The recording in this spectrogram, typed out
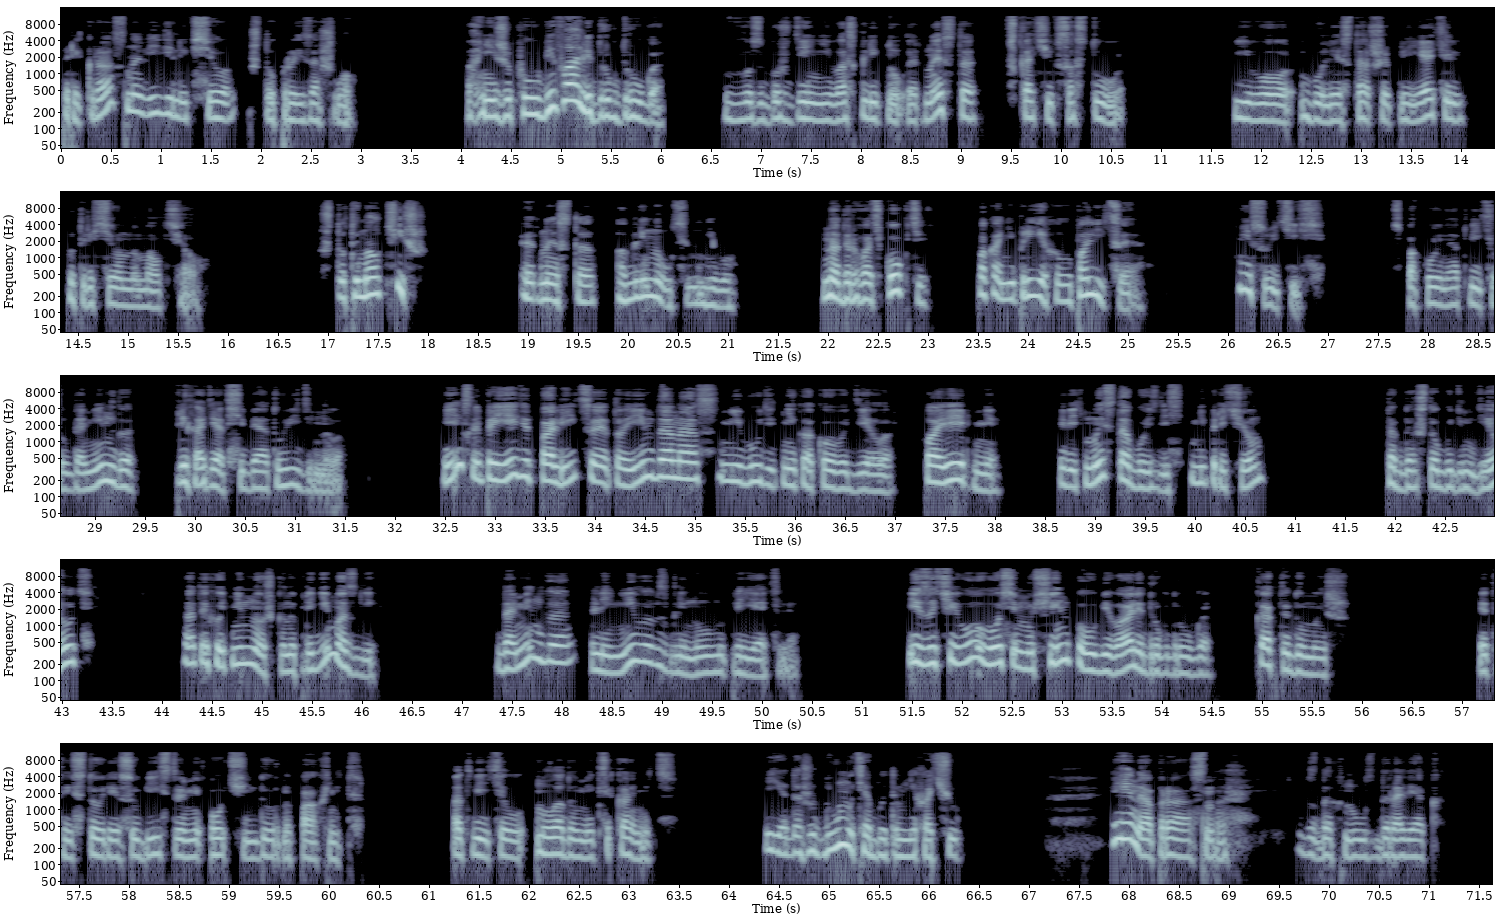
прекрасно видели все, что произошло. Они же поубивали друг друга! В возбуждении воскликнул Эрнесто, вскочив со стула. Его более старший приятель потрясенно молчал. — Что ты молчишь? Эрнесто оглянулся на него. — Надо рвать когти, пока не приехала полиция. — Не суетись, — спокойно ответил Доминго, приходя в себя от увиденного. Если приедет полиция, то им до нас не будет никакого дела. Поверь мне, ведь мы с тобой здесь ни при чем. Тогда что будем делать? А ты хоть немножко напряги мозги. Доминго лениво взглянул на приятеля. Из-за чего восемь мужчин поубивали друг друга? Как ты думаешь? Эта история с убийствами очень дурно пахнет. — ответил молодой мексиканец. — Я даже думать об этом не хочу. — И напрасно, — вздохнул здоровяк. —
